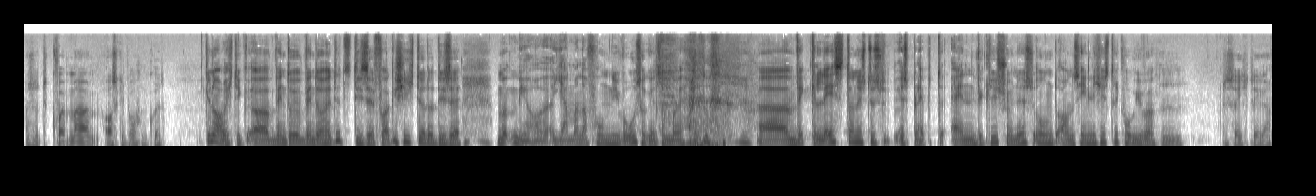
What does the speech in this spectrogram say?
Also das gefällt mir ausgebrochen gut. Genau, richtig. Äh, wenn, du, wenn du halt jetzt diese Vorgeschichte oder diese, ja, Jammern auf hohem Niveau, sage ich jetzt einmal, äh, weglässt, dann ist das, es bleibt ein wirklich schönes und ansehnliches Trikot über. Das ist richtig, ja.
